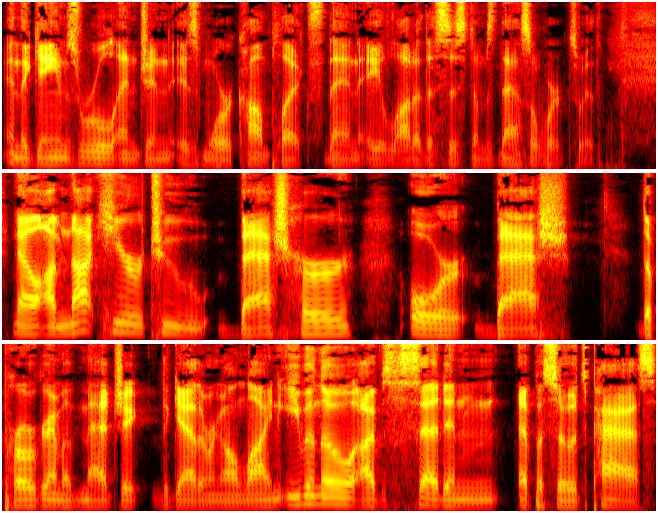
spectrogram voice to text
And the game's rule engine is more complex than a lot of the systems NASA works with. Now, I'm not here to bash her or bash the program of Magic the Gathering Online, even though I've said in episodes past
